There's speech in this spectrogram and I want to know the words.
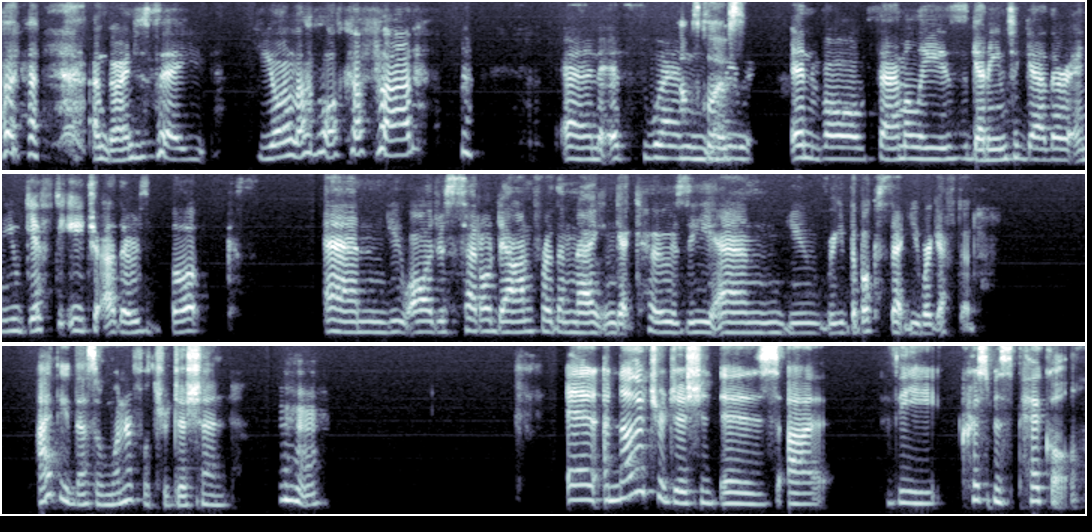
but I'm going to say Jólabókaflóð. and it's when you involve families getting together and you gift each other's books and you all just settle down for the night and get cozy and you read the books that you were gifted. I think that's a wonderful tradition. Mm-hmm. And another tradition is uh, the Christmas pickle.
